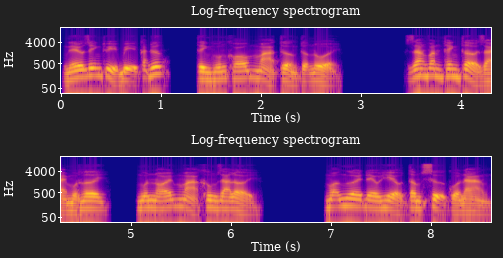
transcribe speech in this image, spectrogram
Nếu dinh thủy bị cắt đứt, tình huống khó mà tưởng tượng nổi. Giang Văn Thanh thở dài một hơi, muốn nói mà không ra lời. Mọi người đều hiểu tâm sự của nàng.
